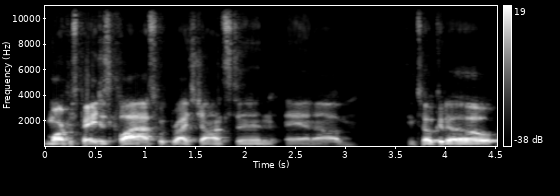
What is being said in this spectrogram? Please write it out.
Marcus Paige's class with Bryce Johnson and um, and Tokoto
